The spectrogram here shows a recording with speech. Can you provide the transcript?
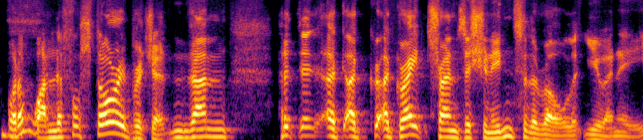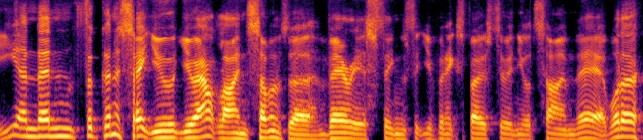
What a wonderful story, Brigid. And um, a, a, a, great transition into the role at UNE. And then, for goodness sake, you you outlined some of the various things that you've been exposed to in your time there. What a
